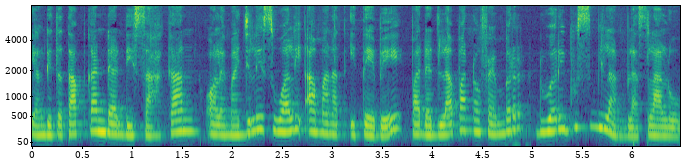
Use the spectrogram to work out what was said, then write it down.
yang ditetapkan dan disahkan oleh Majelis Wali Amanat ITB pada 8 November 2019 lalu.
